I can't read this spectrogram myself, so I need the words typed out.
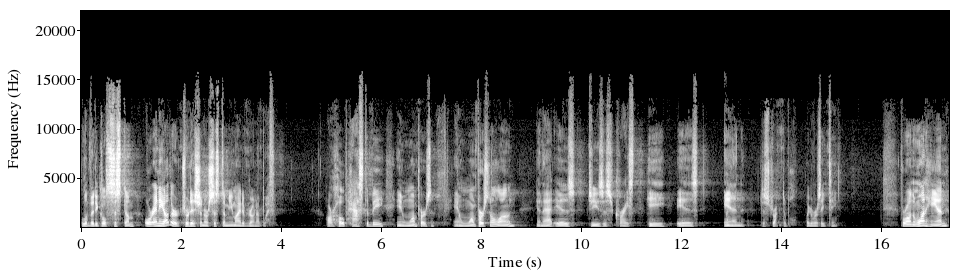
Levitical system or any other tradition or system you might have grown up with. Our hope has to be in one person and one person alone, and that is Jesus Christ. He is indestructible. Look at verse 18. For on the one hand,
